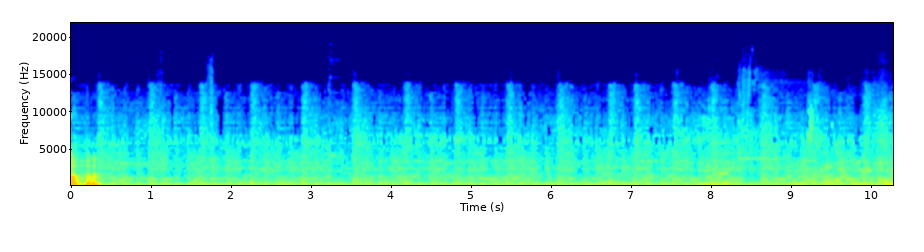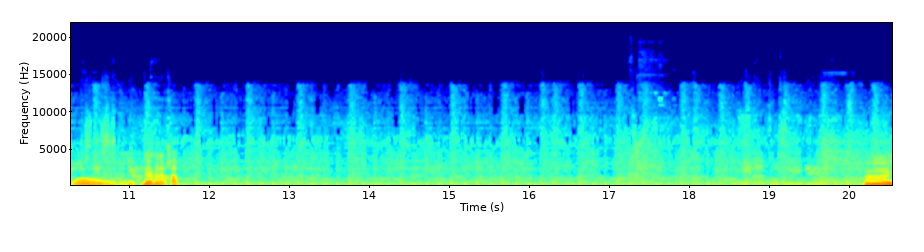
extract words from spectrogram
อ่าฮะ ว้ามันเรียกเพื่อนมาแล้วครับ เอ้ย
